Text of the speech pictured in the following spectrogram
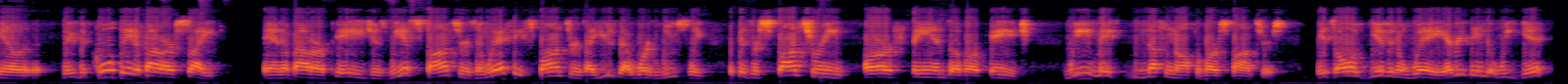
you know, the, the cool thing about our site and about our page is we have sponsors, and when I say sponsors, I use that word loosely because they're sponsoring our fans of our page. We make nothing off of our sponsors. It's all given away. Everything that we get,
